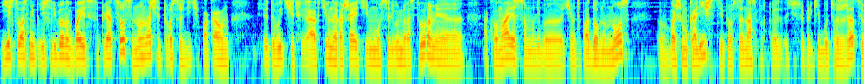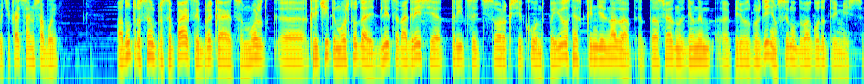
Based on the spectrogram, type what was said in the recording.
Если у вас не, если ребенок боится соплеотсоса, ну, значит, просто ждите, пока он все это вытечет. Активно орошайте ему солевыми растворами, э, аквамарисом, либо чем-то подобным нос в большом количестве. Просто насморк э, эти сопельки будут разжижаться и вытекать сами собой. Под утро сын просыпается и брыкается, может, э, кричит и может ударить. Длится эта агрессия 30-40 секунд. Появилась несколько недель назад. Это связано с дневным э, перевозбуждением. Сыну 2 года 3 месяца.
